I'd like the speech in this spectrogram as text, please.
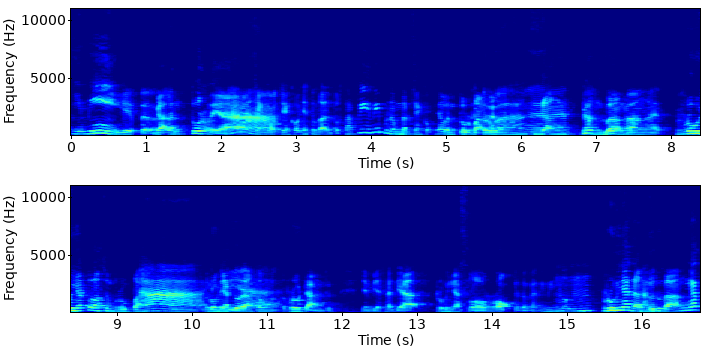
ini gitu. nggak lentur ya Nah. cengkok-cengkoknya tuh nggak lentur tapi ini benar-benar cengkoknya lentur, Lentur banget banget. dangdut Dangdut banget. banget. ruhnya tuh langsung berubah Nah, ruhnya tuh dia. langsung ruh dangdut yang biasa dia ruhnya slow rock gitu kan ini tuh Mm-mm. ruhnya dangdut, Dangdut. banget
